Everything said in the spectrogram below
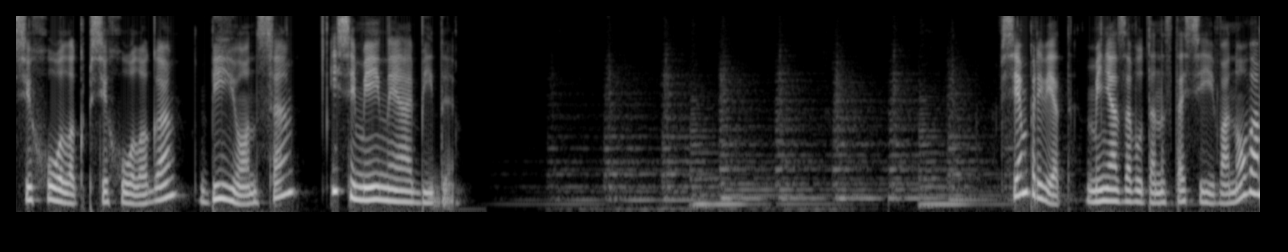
психолог психолога, Бейонсе и семейные обиды. Всем привет! Меня зовут Анастасия Иванова,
